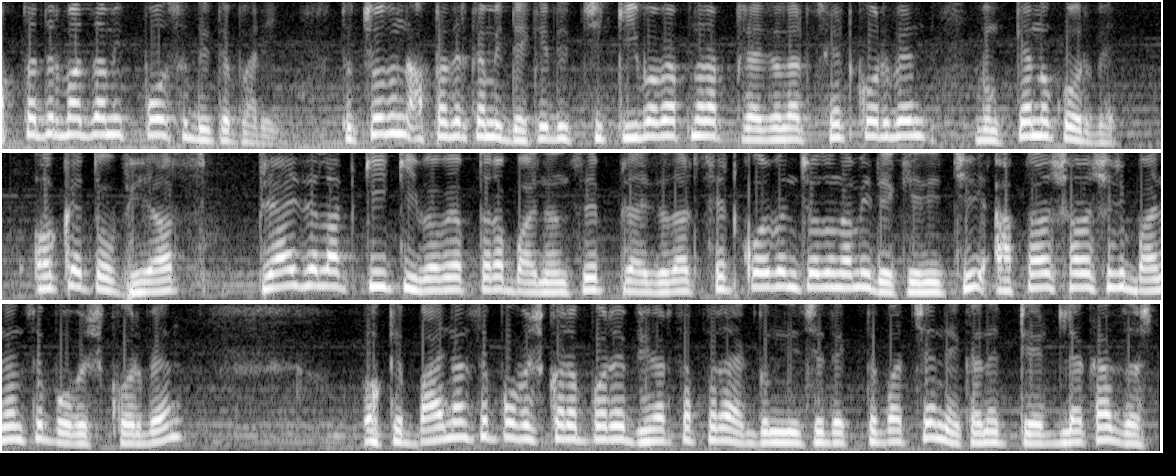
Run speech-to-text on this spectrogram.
আপনাদের মাঝে আমি পৌঁছে দিতে পারি। তো চলুন আপনাদেরকে আমি দেখে দিচ্ছি কীভাবে আপনারা প্রাইজ অ্যালার্ট সেট করবেন এবং কেন করবেন। ওকে তো ভিয়ার্স প্রাইজ অ্যালার্ট কী? কীভাবে আপনারা বাইন্যান্সে প্রাইজ অ্যালার্ট সেট করবেন? চলুন আমি দেখিয়ে দিচ্ছি। আপনারা সরাসরি বাইন্যান্সে প্রবেশ করবেন। ওকে বাইন্যান্সে প্রবেশ করার পরে ভিউয়ার্স আপনারা একদম নিচে দেখতে পাচ্ছেন, এখানে ট্রেড লেখা জাস্ট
